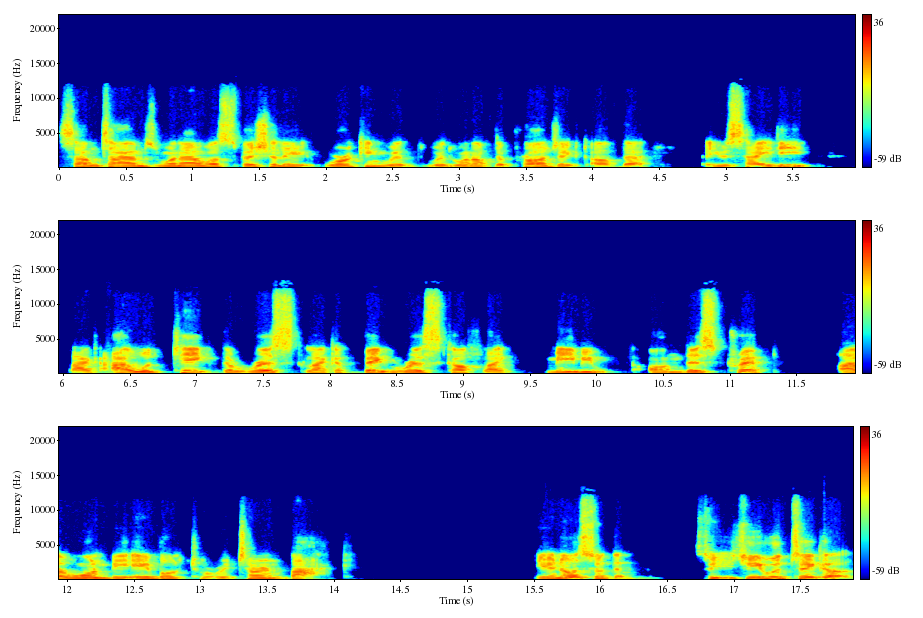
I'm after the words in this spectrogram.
Sometimes when I was especially working with with one of the project of the USAID, like I would take the risk, like a big risk of like maybe on this trip I won't be able to return back. You know, so the so, so you would take a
